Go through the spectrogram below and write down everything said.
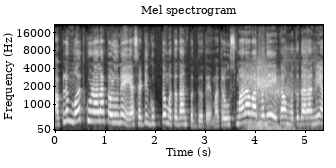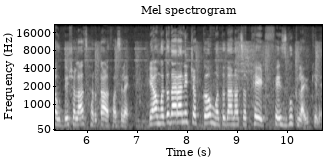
आपलं मत कुणाला कळू नये यासाठी गुप्त मतदान पद्धत आहे. मात्र उस्मानाबादमध्ये एका मतदाराने या उद्देशालाच हरताळ फासलाय. या मतदाराने चक्क मतदानाचं थेट फेसबुक लाईव्ह केलंय.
